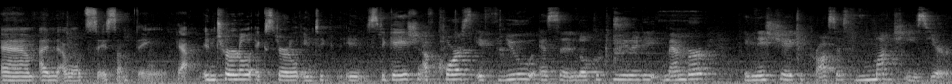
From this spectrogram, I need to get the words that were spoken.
Um, and I won't say something, yeah, internal, external instigation. Of course, if you as a local community member initiate the process much easier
